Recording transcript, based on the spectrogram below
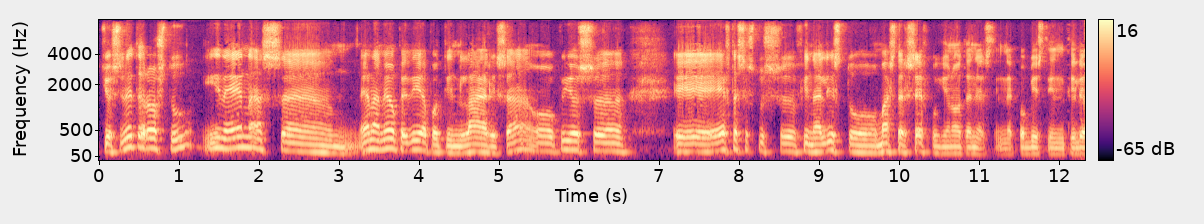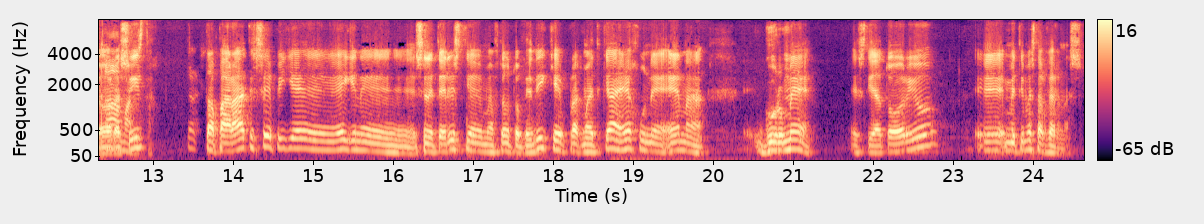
και ο συνέτερος του είναι ένας, ε, ένα νέο παιδί από την Λάρισα ο οποίος ε, έφτασε στους ε, φιναλίστ στο Masterchef που γινόταν στην εκπομπή στην τηλεόραση. τα παράτησε, πήγε, έγινε, συνεταιρίστηκε με αυτό το παιδί και πραγματικά έχουν ένα γκουρμέ εστιατόριο ε, με τιμές ταβέρνας.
